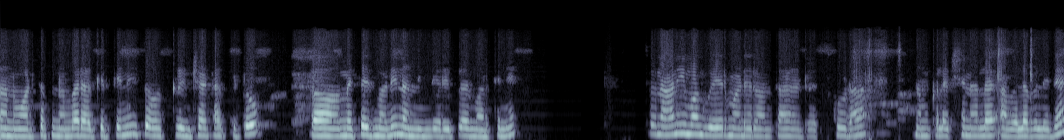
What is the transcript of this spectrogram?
ನಾನು ವಾಟ್ಸಪ್ ನಂಬರ್ ಹಾಕಿರ್ತೀನಿ. ಸೊ ಸ್ಕ್ರೀನ್ ಶಾಟ್ ಹಾಕ್ಬಿಟ್ಟು ಮೆಸೇಜ್ ಮಾಡಿ ನಾನು ನಿಮಗೆ ರಿಪ್ಲೈ ಮಾಡ್ತೀನಿ. ಸೊ ನಾನು ಇವಾಗ ವೇರ್ ಮಾಡಿರೋಂತ ಡ್ರೆಸ್ ಕೂಡ ನಮ್ಮ ಕಲೆಕ್ಷನ್ ಅಲ್ಲೇ ಅವೈಲಬಲ್ ಇದೆ.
